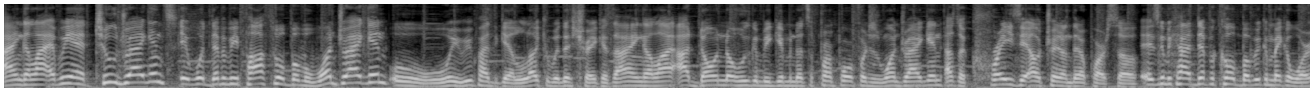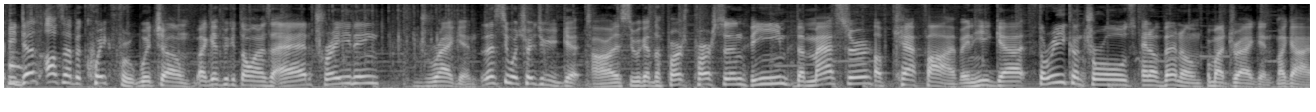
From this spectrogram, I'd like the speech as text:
I ain't gonna lie. If we had two dragons, it would definitely be possible. But with one dragon, oh, we, had to get lucky with this trade because I ain't gonna lie. I don't know who's gonna be giving us a perm portal for just one dragon. That's a crazy out trade on their part. So it's gonna be kind of difficult, but we can make it work. He does also have a quake fruit, which um I guess we could throw on as an ad. Trading dragon. Let's see what trades you can get. All right, let's see. We got the first person theme, the master of cat 5 and he got three controls and a venom for my dragon. My guy,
